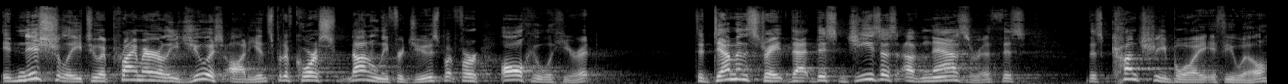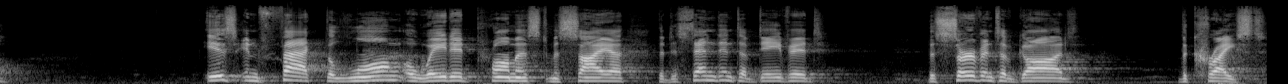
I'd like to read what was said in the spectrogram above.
initially to a primarily Jewish audience, but of course, not only for Jews, but for all who will hear it, to demonstrate that this Jesus of Nazareth, this, this country boy, if you will, is in fact the long awaited promised Messiah, the descendant of David, the servant of God, the Christ,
